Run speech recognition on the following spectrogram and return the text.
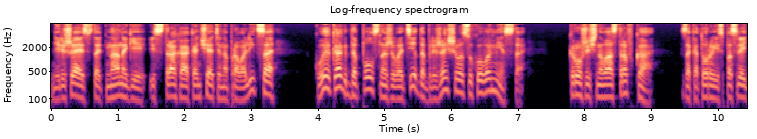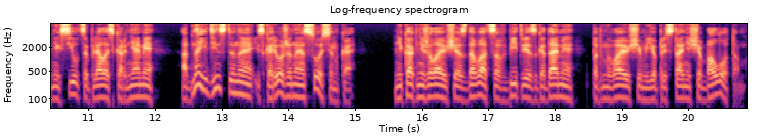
не решаясь встать на ноги из страха окончательно провалиться, кое-как дополз на животе до ближайшего сухого места, крошечного островка, за который из последних сил цеплялась корнями одна единственная искореженная сосенка, никак не желающая сдаваться в битве с годами подмывающим ее пристанище болотом.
